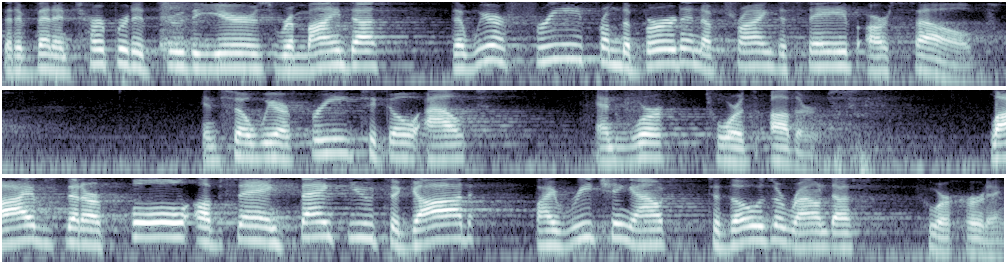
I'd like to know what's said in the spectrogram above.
that have been interpreted through the years remind us that we are free from the burden of trying to save ourselves. And so we are free to go out and work towards others. Lives that are full of saying thank you to God by reaching out to those around us who are hurting.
